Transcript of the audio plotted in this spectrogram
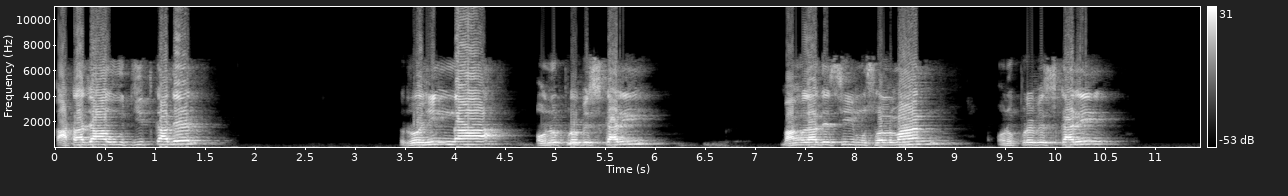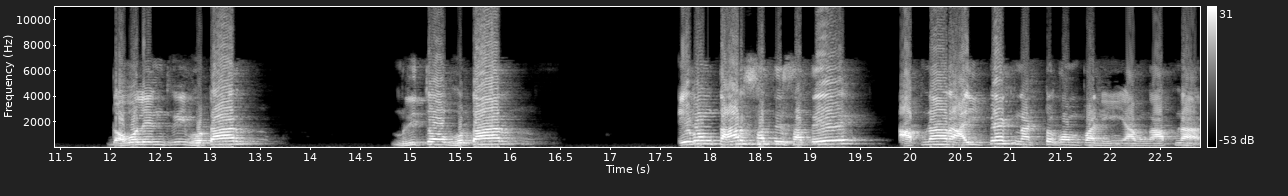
কাটা যাওয়া উচিত কাদের? রোহিঙ্গা অনুপ্রবেশকারী, বাংলাদেশি মুসলমান অনুপ্রবেশকারী ডবল এন্ট্রি ভোটার মৃত ভোটার এবং তার সাথে সাথে আপনার আইপ্যাক নাট্য কোম্পানি এবং আপনার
